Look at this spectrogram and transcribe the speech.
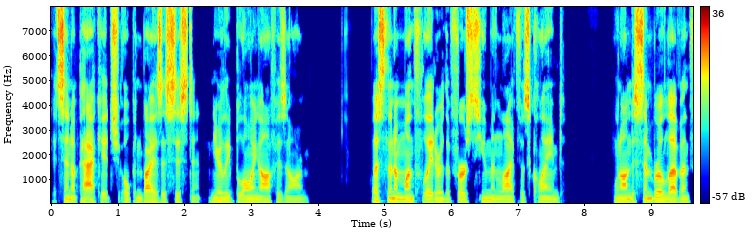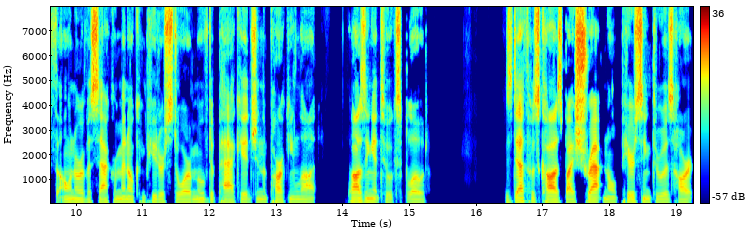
had sent a package opened by his assistant, nearly blowing off his arm. Less than a month later, the first human life was claimed. When on December 11th, the owner of a Sacramento computer store moved a package in the parking lot, causing it to explode. His death was caused by shrapnel piercing through his heart.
